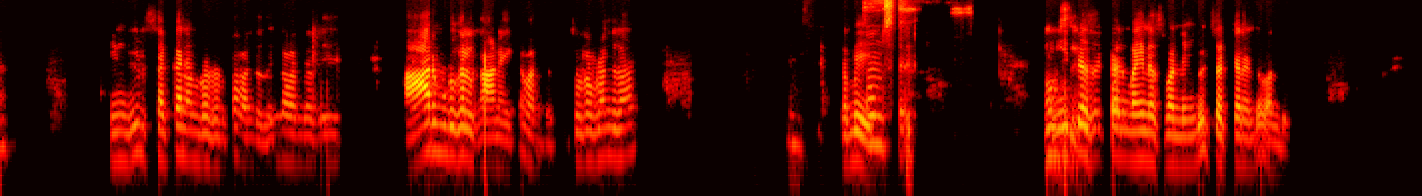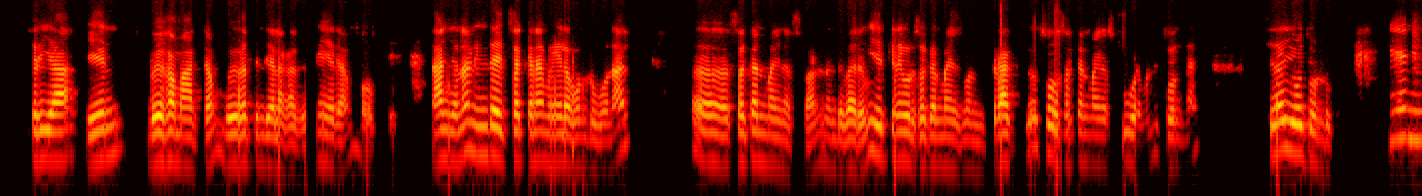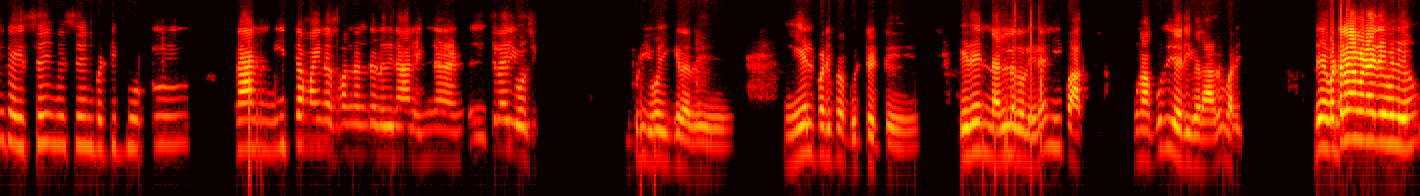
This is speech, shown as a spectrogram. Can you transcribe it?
இங்கு செகண்ட் என்பதற்கு வந்தது. இங்க வந்தது? ஆறு முடுகல் காணைக்கு வந்தது. சொல்ற விளங்குதா? தம்பி செகண்ட் மைனஸ் ஒன் இங்கு செகண்ட் என்று வந்தது. சரியா? ஏன்? வேக மாற்றம் வேகத்தின் அழகாது நேரம் ஓகே நான் சொன்னேன் இந்த செகண்டை மேல கொண்டு போனால் செகண்ட் மைனஸ் ஒன் என்று வரும். ஏற்கனவே ஒரு செகண்ட் மைனஸ் ஒன் கிராக்கு ஸோ செகண்ட் மைனஸ் டூ வரும்னு சொன்னேன். சில யோசிச்சு கொண்டு ஏன் இந்த எஸ்ஐ மிஸ்ஐன் பட்டி போட்டு நான் மீட்டர் மைனஸ் ஒன் என்று எழுதினால் என்னன்னு சில யோசிக்கும். இப்படி யோசிக்கிறது. நீ ஏழு படிப்பை விட்டுட்டு இதே நல்ல தொழில நீ பார்க்கலாம். உனக்கு சரி வராது வரைக்கும் டேய் வெட்டலாமடா இதே? முடியும்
